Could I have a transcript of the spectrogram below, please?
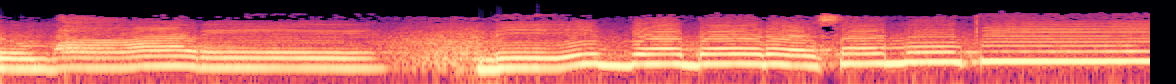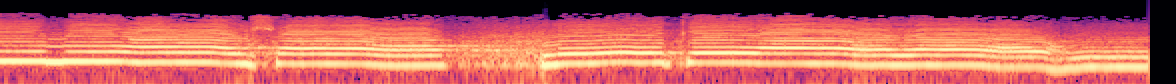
तुम्हारे दिव्य दर्शन की मैं आशा लेके आया हूँ।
